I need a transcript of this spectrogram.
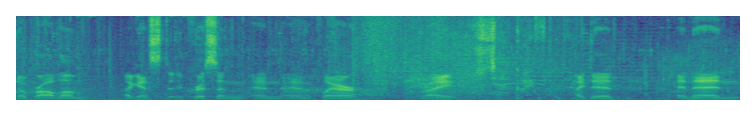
no problem, against Chris and, and, and Claire, right? I did. And then,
